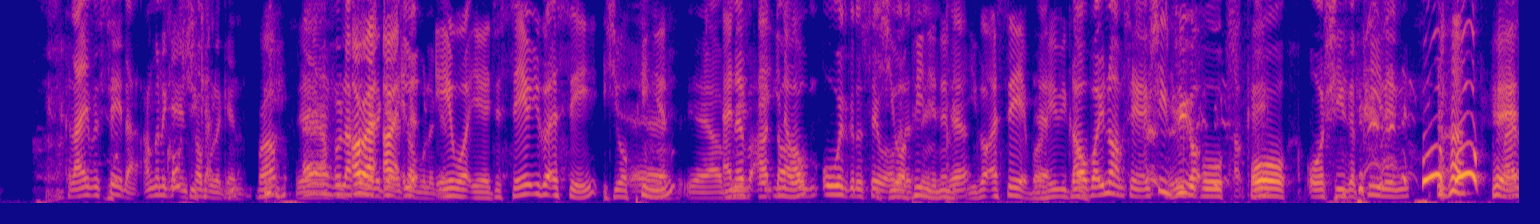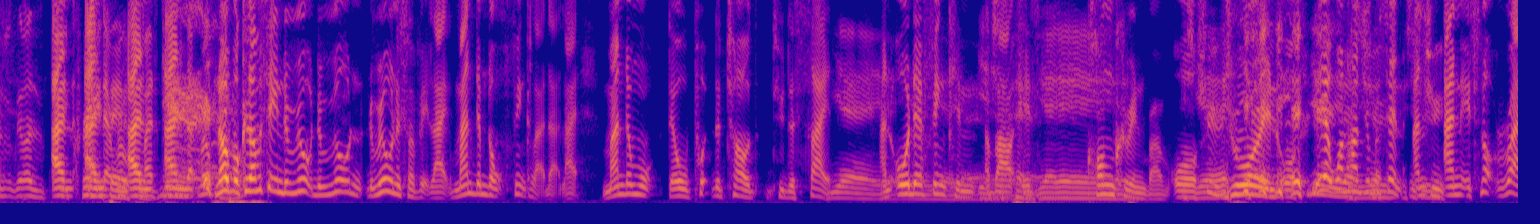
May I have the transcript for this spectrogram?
can I even say that? I'm gonna get in trouble can, again. bro. Yeah, I feel like all I'm right, gonna all get right. in trouble Look, again. hear what? Yeah, just say what you gotta say. It's your opinion. Yeah, yeah I'm And never. I it- you don't, know, I'm always gonna say It's what your I'm gonna opinion, say. innit? You gotta say it, bro. Yeah. Here we go. No, but you know what I'm saying. If she's Here we go. beautiful Okay. or or she's appealing, yeah. Man's- man's and creating and, and, and, man's getting that rope. no, because I'm saying the real the real the realness of it. Like man, them don't think like that. Like man, them will, they will put the child to the side. Yeah, and all they're thinking yeah, yeah. about is yeah, yeah, yeah, yeah. conquering, bro, or drawing, or Yeah, yeah, yeah, one it's hundred true. percent. And and it's not right,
